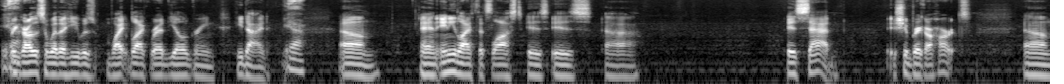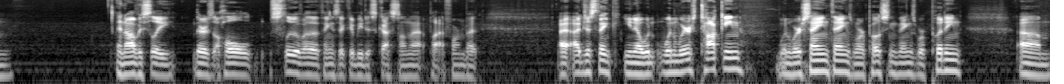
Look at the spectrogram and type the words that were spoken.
yeah regardless of whether he was white, black, red, yellow, green. He died yeah um, and any life that's lost is is uh, is sad. It should break our hearts. Um, and obviously, there's a whole slew of other things that could be discussed on that platform. But I, I just think you know when when we're talking, when we're saying things, when we're posting things, we're putting um,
